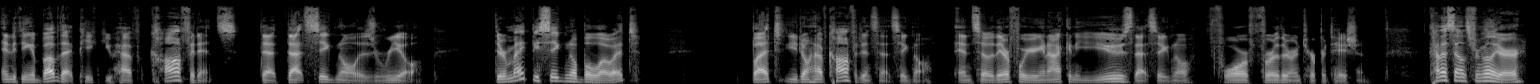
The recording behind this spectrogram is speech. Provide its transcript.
anything above that peak, you have confidence that that signal is real. There might be signal below it, but you don't have confidence in that signal. And so therefore you're not going to use that signal for further interpretation. Kind of sounds familiar,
